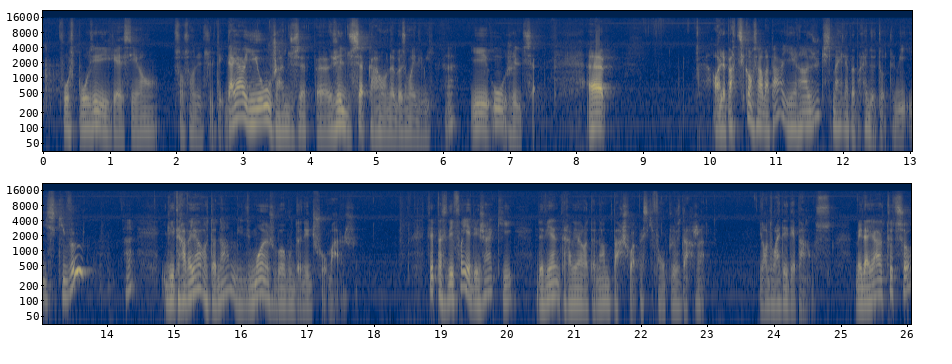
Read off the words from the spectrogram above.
il faut se poser des questions sur son utilité. D'ailleurs, il est où Jean Duceppe, euh, Gilles Duceppe quand on a besoin de lui? Hein? Il est où Gilles Duceppe? Euh, alors, le Parti conservateur, il est rendu qu'il se mêle à peu près de tout. Lui, ce qu'il veut, hein, les travailleurs autonomes, il dit Moi, je vais vous donner du chômage. Parce que des fois, il y a des gens qui deviennent travailleurs autonomes par choix parce qu'ils font plus d'argent. Ils ont droit à des dépenses. Mais d'ailleurs, tout ça,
